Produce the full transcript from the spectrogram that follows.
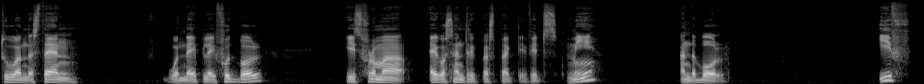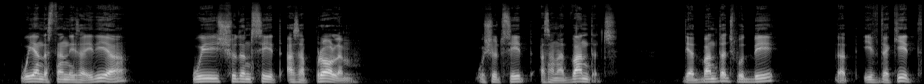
to understand when they play football is from a egocentric perspective. It's me and the ball. If we understand this idea, we shouldn't see it as a problem. We should see it as an advantage. The advantage would be that if the kid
